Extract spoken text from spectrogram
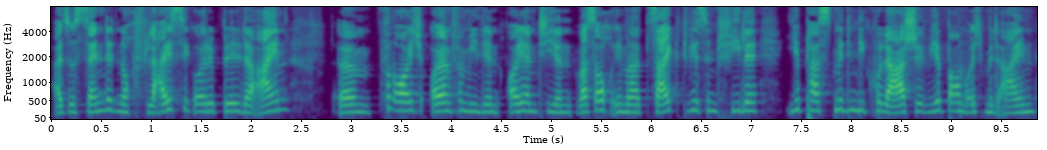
Also sendet noch fleißig eure Bilder ein ähm, von euch, euren Familien, euren Tieren, was auch immer. Zeigt, wir sind viele. Ihr passt mit in die Collage. Wir bauen euch mit ein.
